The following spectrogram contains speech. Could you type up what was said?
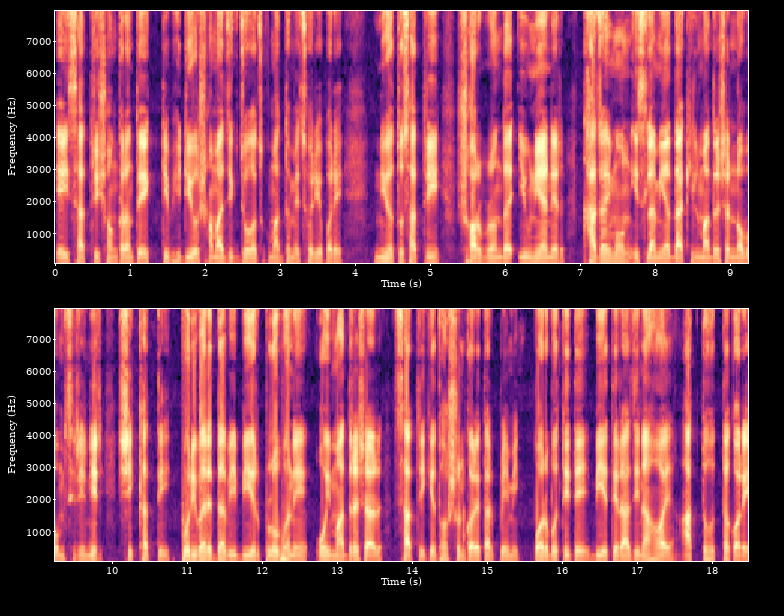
এই ছাত্রী সংক্রান্ত একটি ভিডিও সামাজিক যোগাযোগ মাধ্যমে ছড়িয়ে পড়ে। নিহত ছাত্রী সর্বরন্দা ইউনিয়নের খাজাইমন ইসলামিয়া দাখিল মাদ্রাসার নবম শ্রেণির শিক্ষার্থী। পরিবারের দাবি, বিয়ের প্রলোভনে ওই মাদ্রাসার ছাত্রীকে ধর্ষণ করে তার প্রেমিক। পরবর্তীতে বিয়েতে রাজি না হয় আত্মহত্যা করে।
